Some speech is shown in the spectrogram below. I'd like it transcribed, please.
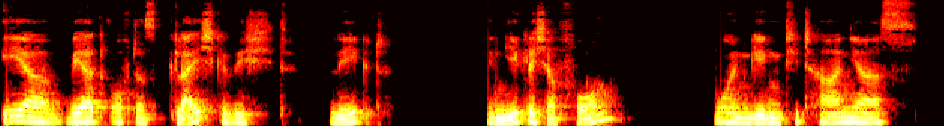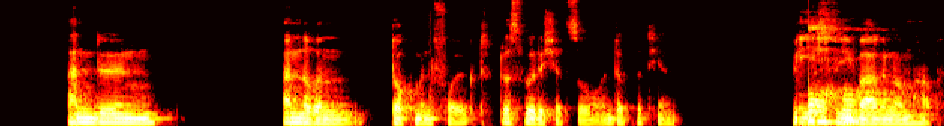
eher Wert auf das Gleichgewicht legt in jeglicher Form, wohingegen Titanias Handeln anderen Dogmen folgt. Das würde ich jetzt so interpretieren, wie ich sie wahrgenommen habe.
